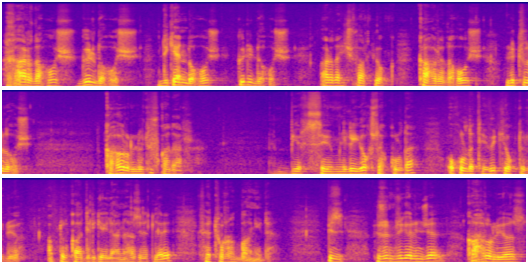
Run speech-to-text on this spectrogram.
har da hoş, gül de hoş, diken de hoş, gülü de hoş. Arada hiç fark yok. Kahrı da hoş, lütfu da hoş. Kahır lütuf kadar bir sevimliliği yoksa kulda Okulda tevhid yoktur diyor. Abdülkadir Geylani Hazretleri Fethur Rabbani'de. Biz üzüntü gelince kahroluyoruz,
